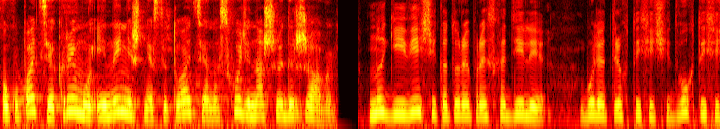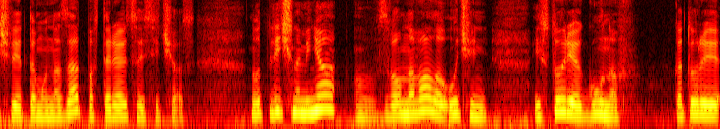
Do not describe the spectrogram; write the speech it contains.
окупація Криму і нинішня ситуація на сході нашої держави. Многие вещи, которые происходили более трех тысяч, двух тысяч лет тому назад, повторяются и сейчас. Но вот лично меня э, взволновала очень история гунов, которые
